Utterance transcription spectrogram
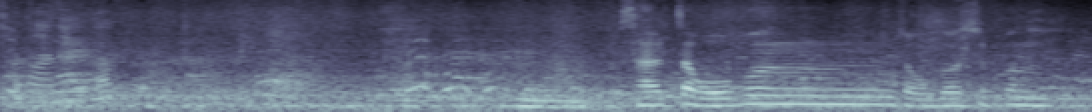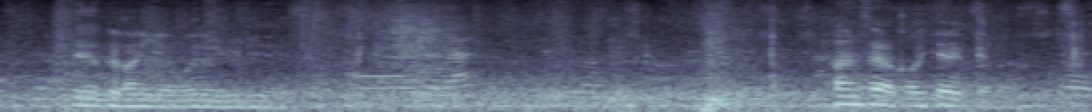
집 아닌가? 음, 살짝 5분 정도 10분 뒤에 들어간 게 오히려 유리해. 한세가 꺾여 있거든. 어,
